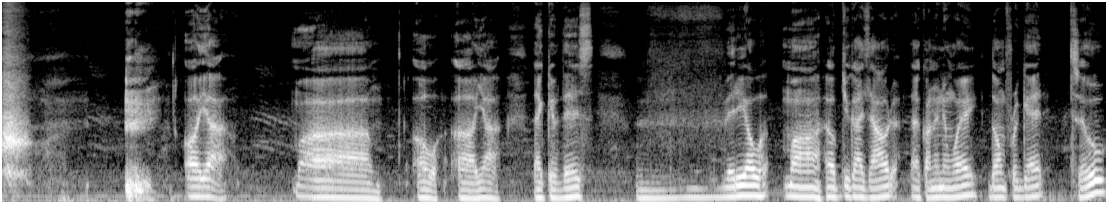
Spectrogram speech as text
oh yeah. Mom. oh uh yeah. Like if this video uh, helped you guys out like on any way, don't forget to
